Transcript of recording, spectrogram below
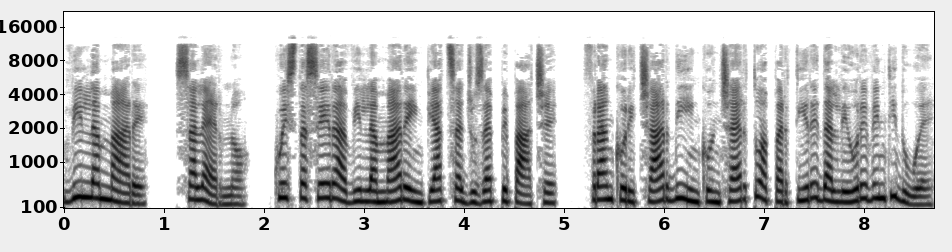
Villammare, Salerno. Questa sera a Villammare in piazza Giuseppe Pace, Franco Ricciardi in concerto a partire dalle ore 22.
